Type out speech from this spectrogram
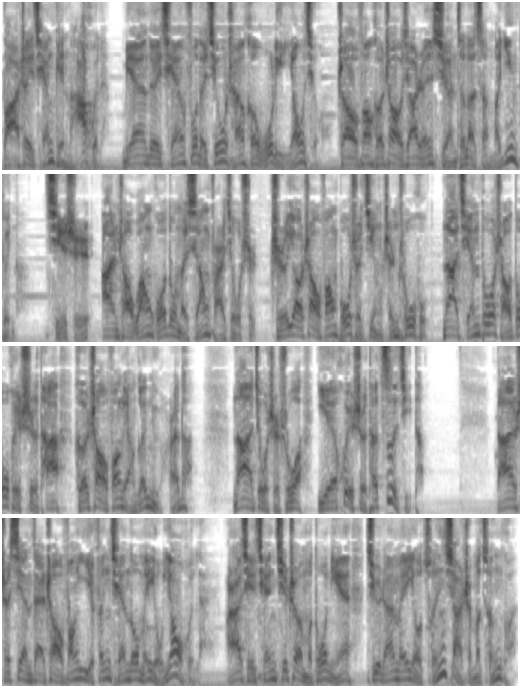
把这钱给拿回来。面对前夫的纠缠和无理要求，赵芳和赵家人选择了怎么应对呢？其实，按照王国栋的想法，就是只要赵芳不是净身出户，那钱多少都会是他和赵芳两个女儿的，那就是说，也会是他自己的。但是现在赵芳一分钱都没有要回来，而且前妻这么多年居然没有存下什么存款，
